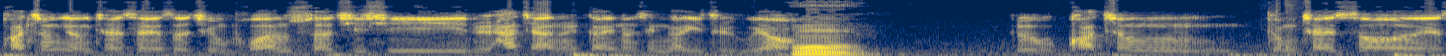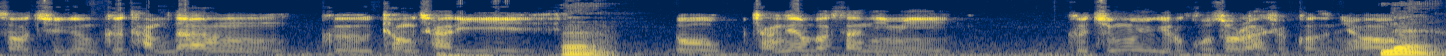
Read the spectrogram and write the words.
과천 경찰서에서 지금 보안 수사 지시를 하지 않을까 이런 생각이 들고요. 예. 그 과천 경찰서에서 지금 그 담당 그 경찰이 예. 또 장재현 박사님이 그 직무유기로 고소를 하셨거든요. 네.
